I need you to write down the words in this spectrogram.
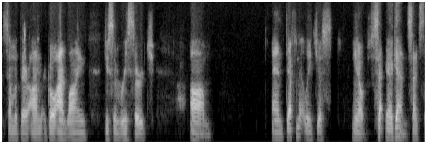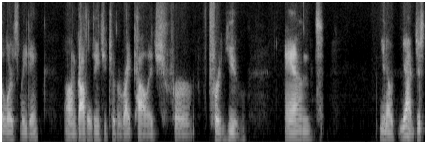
some of their on go online, do some research, um, and definitely just you know again sense the Lord's leading. Um, God will lead you to the right college for for you, and you know yeah just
